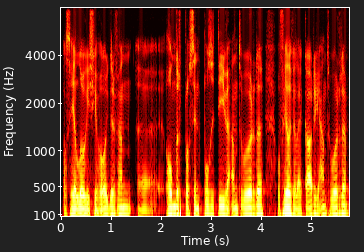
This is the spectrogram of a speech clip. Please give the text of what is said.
als heel logisch gevolg daarvan, eh 100% positieve antwoorden of heel gelijkaardige antwoorden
